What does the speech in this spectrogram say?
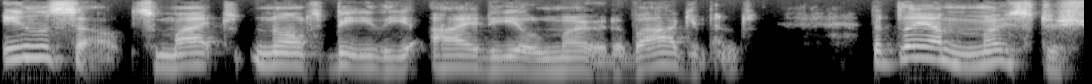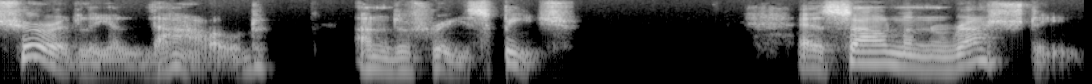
Insults might not be the ideal mode of argument, but they are most assuredly allowed under free speech. As Salman Rushdie,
